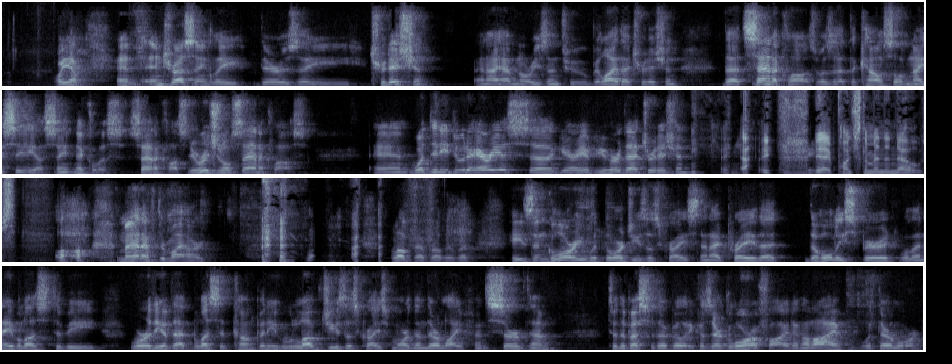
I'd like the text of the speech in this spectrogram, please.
Oh yeah, and interestingly, there's a tradition, and I have no reason to belie that tradition that Santa Claus was at the Council of Nicaea, St. Nicholas, Santa Claus, the original Santa Claus. And what did he do to Arius, uh, Gary? Have you heard that tradition? yeah, he, yeah, he punched him in the nose. Oh, man after my heart. I love that, brother. But he's in glory with the Lord Jesus Christ. And I pray that the Holy Spirit will enable us to be worthy of that blessed company who love Jesus Christ more than their life and serve Him to the best of their ability because they're glorified and alive with their Lord.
